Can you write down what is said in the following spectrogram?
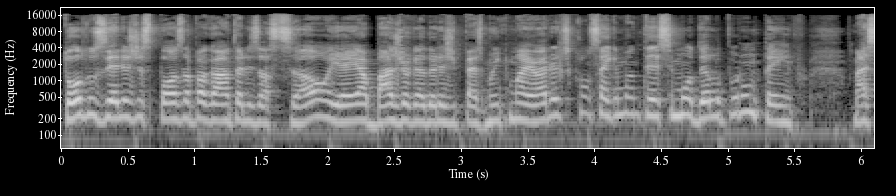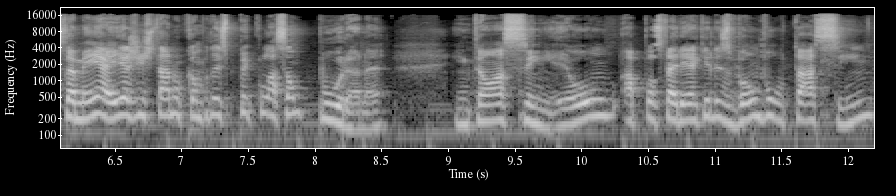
todos eles dispostos a pagar uma atualização, e aí a base de jogadores de PES muito maior, eles conseguem manter esse modelo por um tempo. Mas também aí a gente tá no campo da especulação pura, né? Então, assim, eu apostaria que eles vão voltar sim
